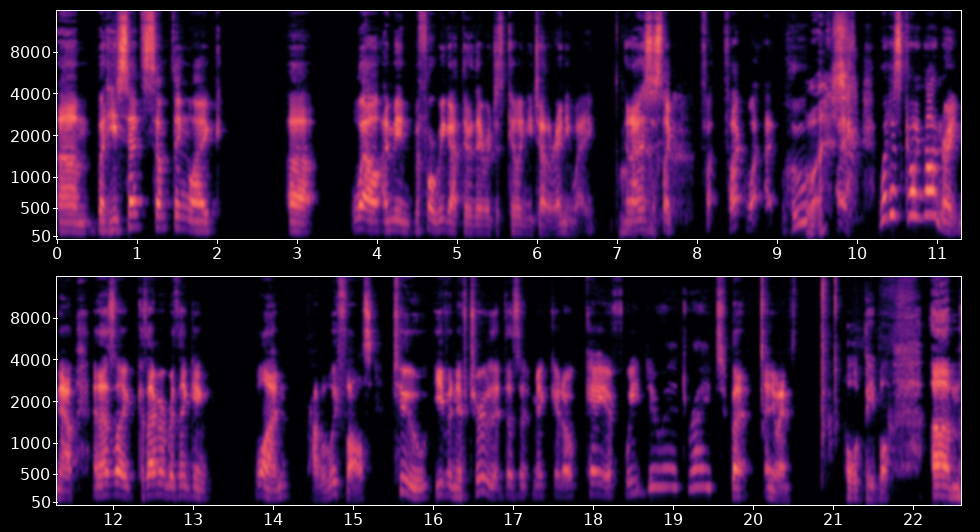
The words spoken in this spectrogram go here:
Um, but he said something like, uh, "Well, I mean, before we got there, they were just killing each other anyway." and I was just like, "Fuck, fuck what? Who? What? I- what is going on right now?" And I was like, because I remember thinking, one, probably false. Two, even if true, that doesn't make it okay if we do it right. But anyway, old people, um,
